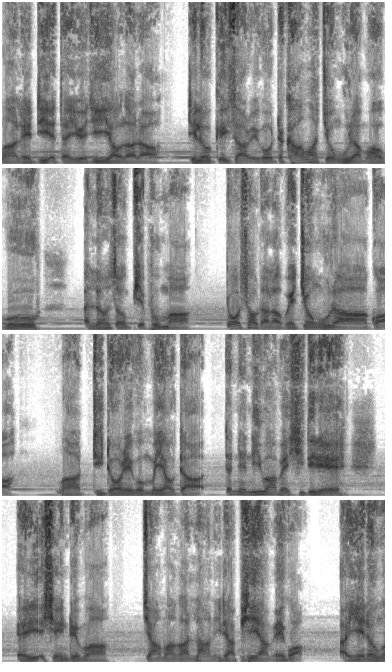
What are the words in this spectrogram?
ငါလည်းဒီအသက်အရွယ်ကြီးရောက်လာတာ ဒီလိုကိစ္စတွေကိုတခါမှကြုံဘူးတာမဟုတ်ဘူးအလွန်ဆုံးဖြစ်ဖို့မှတောလျှောက်တာလောက်ပဲကြုံဘူးတာကွာငါဒီတော်လေးကိုမရောက်တာတနေ့နီးပါးပဲရှိသေးတယ်အဲ့ဒီအချိန်တွင်မှာကြားမကလာနေတာဖြစ်ရမယ်ကွာအရင်တော့က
